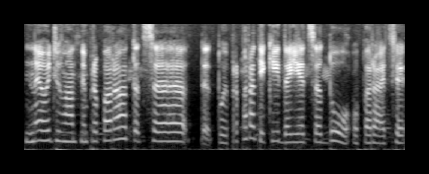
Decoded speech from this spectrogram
Неодювантний препарат це той препарат, який дається до операції.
